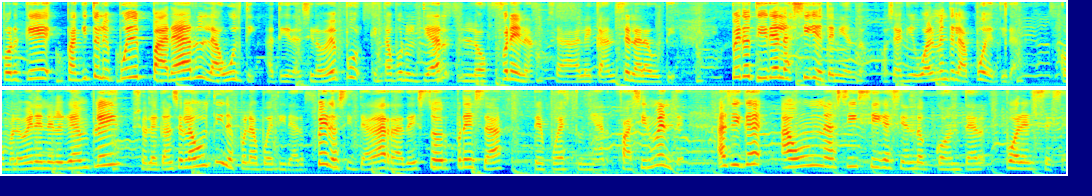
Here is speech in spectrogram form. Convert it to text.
Porque Paquito le puede parar la ulti a Tigreal. Si lo ve que está por ultear, lo frena, o sea, le cancela la ulti. Pero Tigreal la sigue teniendo. O sea que igualmente la puede tirar. Como lo ven en el gameplay, yo le cancelo la ulti y después la puede tirar. Pero si te agarra de sorpresa, te puedes tunear fácilmente. Así que aún así sigue siendo counter por el CC.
